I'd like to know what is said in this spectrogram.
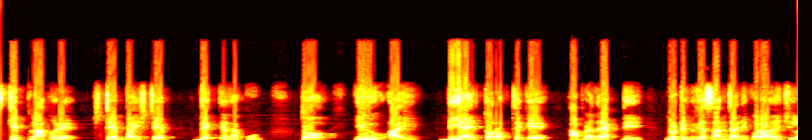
স্কিপ না করে স্টেপ বাই স্টেপ দেখতে থাকুন। তো ইউআইডিআইয়ের তরফ থেকে আপনাদের একটি নোটিফিকেশান জারি করা হয়েছিল,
